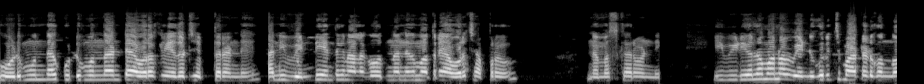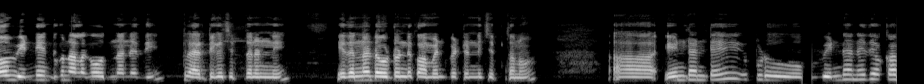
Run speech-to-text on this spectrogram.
కోడి ముందా గుడ్డు ముందా అంటే ఎవరో ఏదో చెప్తారండి. కానీ వెండి ఎందుకు నలగవుతుంది అనేది మాత్రం ఎవరు చెప్పరు. నమస్కారం అండి. ఈ వీడియోలో మనం వెండి గురించి మాట్లాడుకుందాం. వెండి ఎందుకు నలగవుతుంది అనేది క్లారిటీగా చెప్తానండి. ఏదన్నా డౌట్ ఉంటే కామెంట్ పెట్టండి చెప్తాను. ఆ ఏంటంటే ఇప్పుడు వెండి అనేది ఒక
